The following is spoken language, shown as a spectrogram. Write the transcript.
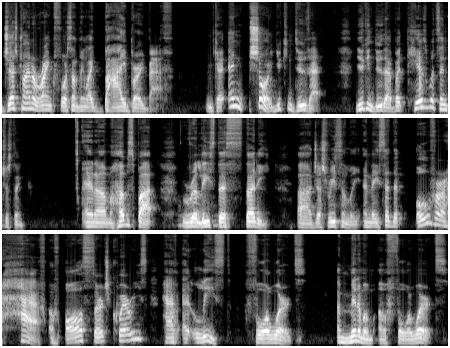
just trying to rank for something like buy bird bath? Okay. And sure, you can do that. You can do that. But here's what's interesting. And um, HubSpot released this study uh, just recently, and they said that over half of all search queries have at least four words. a minimum of four words.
